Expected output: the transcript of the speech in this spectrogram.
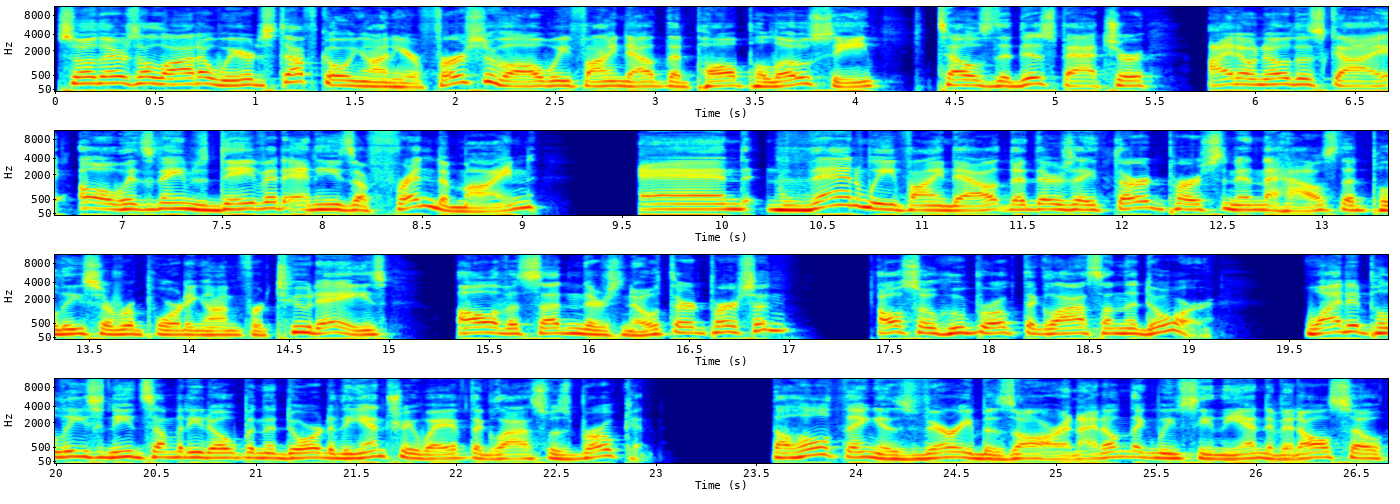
So there's a lot of weird stuff going on here. First of all, we find out that Paul Pelosi tells the dispatcher, I don't know this guy. Oh, his name's David and he's a friend of mine. And then we find out that there's a third person in the house that police are reporting on for two days. All of a sudden, there's no third person. Also, who broke the glass on the door? Why did police need somebody to open the door to the entryway if the glass was broken? The whole thing is very bizarre, and I don't think we've seen the end of it. Also,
